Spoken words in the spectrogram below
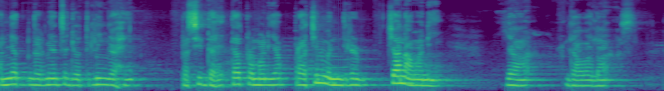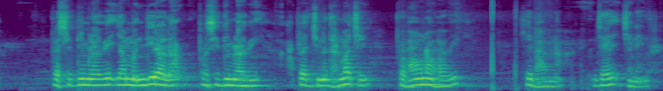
अन्य धर्मियांचं ज्योतिर्लिंग आहे प्रसिद्ध आहे त्याचप्रमाणे या प्राचीन मंदिराच्या नावाने या गावाला प्रसिद्धी मिळावी या मंदिराला प्रसिद्धी मिळावी आपल्या जिनधर्माची प्रभावना व्हावी ही भावना. जय जिनेंद्र.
